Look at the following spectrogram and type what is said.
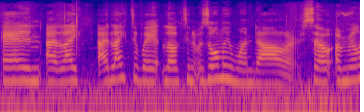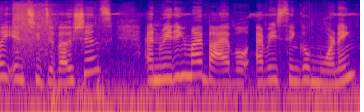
And I like I liked the way it looked and it was only $1. So I'm really into devotions and reading my Bible every single morning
